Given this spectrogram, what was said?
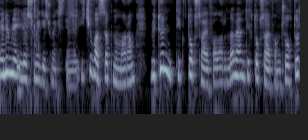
Benimle iletişime geçmek isteyenler iki WhatsApp numaram bütün TikTok sayfalarımda benim TikTok sayfam çoktur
